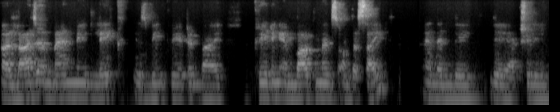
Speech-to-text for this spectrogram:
a larger man-made lake is being created by creating embankments on the side and then they they actually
